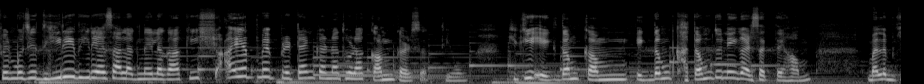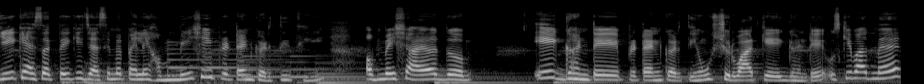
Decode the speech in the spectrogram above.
फिर मुझे धीरे धीरे ऐसा लगने लगा कि शायद मैं प्रिटेंड करना थोड़ा कम कर सकती हूँ। क्योंकि एकदम कम, एकदम ख़त्म तो नहीं कर सकते हम। मतलब ये कह सकते हैं कि जैसे मैं पहले हमेशा ही प्रिटेंड करती थी, अब मैं शायद एक घंटे प्रटेंड करती हूँ, शुरुआत के एक घंटे। उसके बाद मैं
